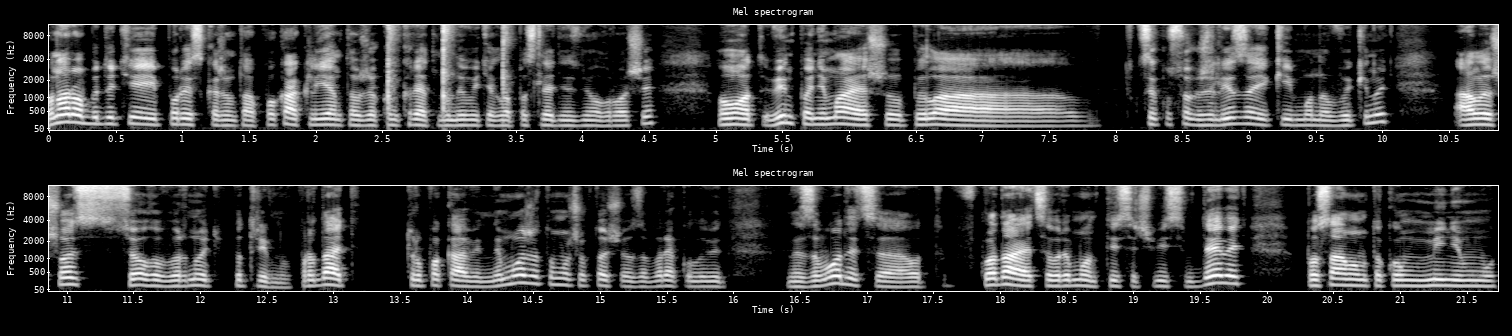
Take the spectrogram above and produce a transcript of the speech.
Вона робить до тієї пори, скажімо так, поки клієнта вже конкретно не витягла останні з нього гроші. От, він розуміє, що пила це кусок желіза, який можна викинути, але щось з цього вернути потрібно. Продати трупака він не може, тому що хтось його забере, коли він не заводиться. От вкладається в ремонт 1008-9 по самому такому мінімуму.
